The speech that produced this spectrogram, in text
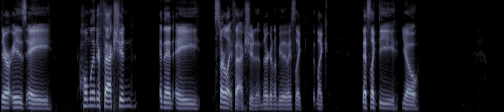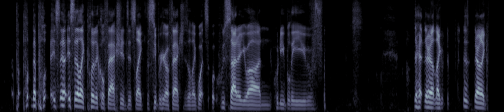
there is a Homelander faction and then a Starlight faction, and they're going to be basically like like that's like the you know the it's instead of like political factions, it's like the superhero factions of like what's whose side are you on? Who do you believe? They're, they're like they're like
